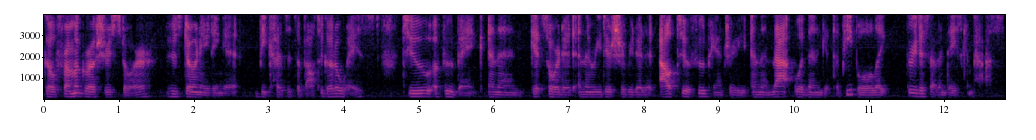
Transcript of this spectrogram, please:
go from a grocery store who's donating it because it's about to go to waste to a food bank and then get sorted and then redistributed it out to a food pantry. And then that would then get to people like three to seven days can pass.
